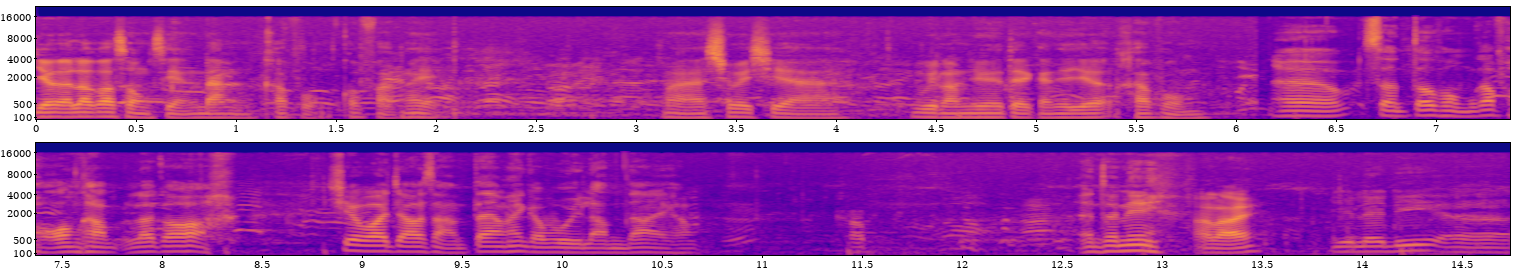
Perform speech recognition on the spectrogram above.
เยอะแล้วก็ส่งเสียงดังครับผมก็ฝากให้มาช่วยเชียร์บุรีรัมย์ยูไนเต็ดกันเยอะๆครับผมเออส่วนตัวผมก็พร้อมครับ แล้วก็เชื่อว่าจะเอาสามแต้มให้กับบุรีรัมย์ได้ครับครับแอนโทนีอะไร you ready uh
